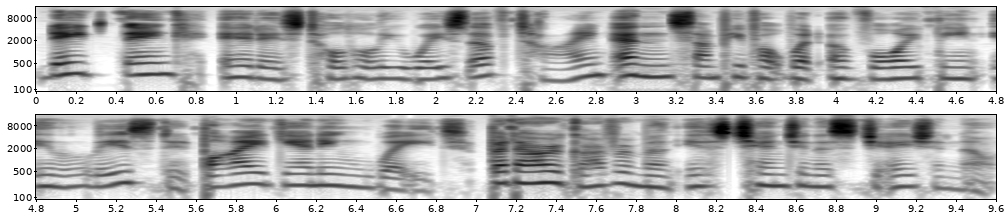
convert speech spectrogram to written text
They think it is totally waste of time, and some people would avoid being enlisted by gaining weight. But our government is changing the situation now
